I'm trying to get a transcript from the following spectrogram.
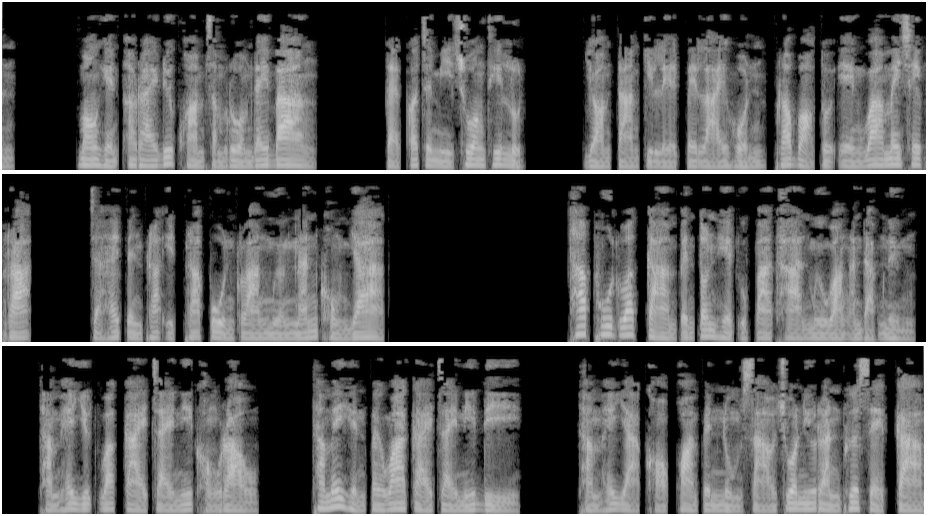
ร มองเห็นอะไรด้วยความสำรวมได้บ้าง แต่ก็จะมีช่วงที่หลุด ยอมตามกิเลสไปหลายหน เพราะบอกตัวเองว่าไม่ใช่พระ จะให้เป็นพระอิฐพระปูนกลางเมืองนั้นคงยาก ถ้าพูดว่ากามเป็นต้นเหตุอุปาทานมือวางอันดับหนึ่งทำให้ยึดว่ากายใจนี้ของเรา ทำให้เห็นไปว่ากายใจนี้ดีทำให้อยากขอความเป็นหนุ่มสาวชั่วนิรันดร์เพื่อเสพกาม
